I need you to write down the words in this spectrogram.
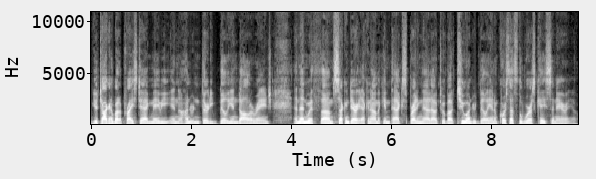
you're talking about a price tag maybe in the 130 billion dollar range, and then with um, secondary economic impact spreading that out to about 200 billion. Of course, that's the worst case scenario.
